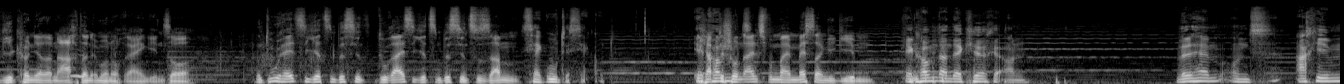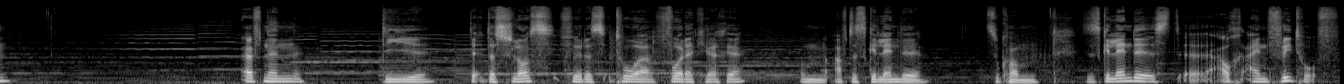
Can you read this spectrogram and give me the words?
wir können ja danach dann immer noch reingehen. So. Und du hältst dich jetzt ein bisschen, du reißt dich jetzt ein bisschen zusammen. Ist ja gut, ist ja gut. Ich habe dir schon eins von meinen Messern gegeben. Ihr kommt an der Kirche an. Wilhelm und Achim öffnen die, das Schloss für das Tor vor der Kirche, um auf das Gelände zu kommen. Das Gelände ist äh, auch ein Friedhof.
